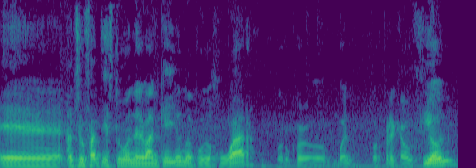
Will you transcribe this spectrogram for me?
Eh, Ansu Fati estuvo en el banquillo, no pudo jugar, por, bueno, por precaución.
